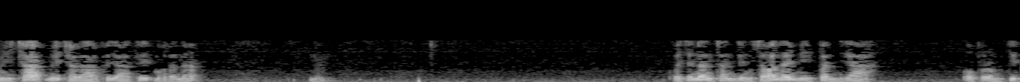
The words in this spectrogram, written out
มีชาติมีชราพยาธิมรณะเพราะฉะนั้นท่านจึงสอนให้มีปัญญา อบรมจิต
